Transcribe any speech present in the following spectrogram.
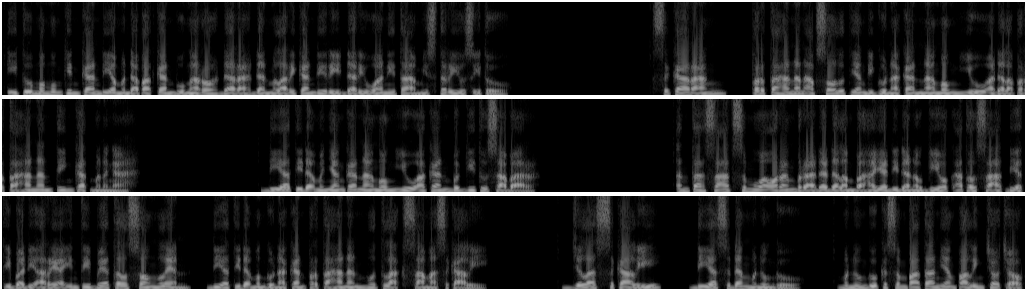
Itu memungkinkan dia mendapatkan bunga roh darah dan melarikan diri dari wanita misterius itu. Sekarang, pertahanan absolut yang digunakan Namong Yu adalah pertahanan tingkat menengah. Dia tidak menyangka Namong Yu akan begitu sabar. Entah saat semua orang berada dalam bahaya di Danau Giok atau saat dia tiba di area inti Battle Songland, dia tidak menggunakan pertahanan mutlak sama sekali. Jelas sekali, dia sedang menunggu. Menunggu kesempatan yang paling cocok,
